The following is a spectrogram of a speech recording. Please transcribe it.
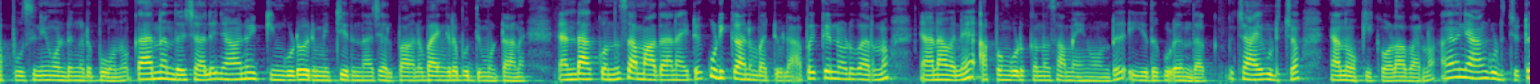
അപ്പൂസിനെയും കൊണ്ട് ഇങ്ങോട്ട് പോന്നു. കാരണം എന്താ വെച്ചാൽ ഞാനും ഇക്കും കൂടെ ഒരുമിച്ചിരുന്നാൽ ചിലപ്പോൾ അവന് ഭയങ്കര ബുദ്ധിമുട്ടാണ്. രണ്ടാൾക്കൊന്നും സമാധാനമായിട്ട് കുടിക്കാനും പറ്റില്ല അപ്പോൾ ഇക്ക എന്നോട് പറഞ്ഞു ഞാൻ അവന് അപ്പം കൊടുക്കുന്ന സമയം കൊണ്ട് ഇത് എന്താ ചായ കുടിച്ചോ? ഞാൻ നോക്കിക്കോളാം പറഞ്ഞു. അങ്ങനെ ഞാൻ കുടിച്ചിട്ട്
